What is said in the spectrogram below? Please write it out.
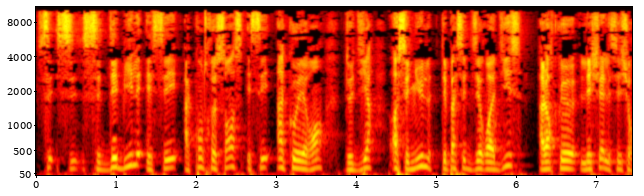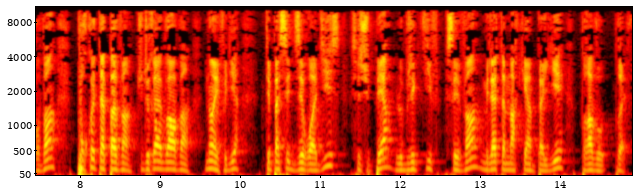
c'est débile et c'est à contresens et c'est incohérent de dire oh c'est nul, t'es passé de 0 à 10 alors que l'échelle c'est sur 20, pourquoi t'as pas 20 Tu devrais avoir 20. Non, il faut dire t'es passé de 0 à 10, c'est super, l'objectif c'est 20, mais là t'as marqué un palier, bravo. Bref.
